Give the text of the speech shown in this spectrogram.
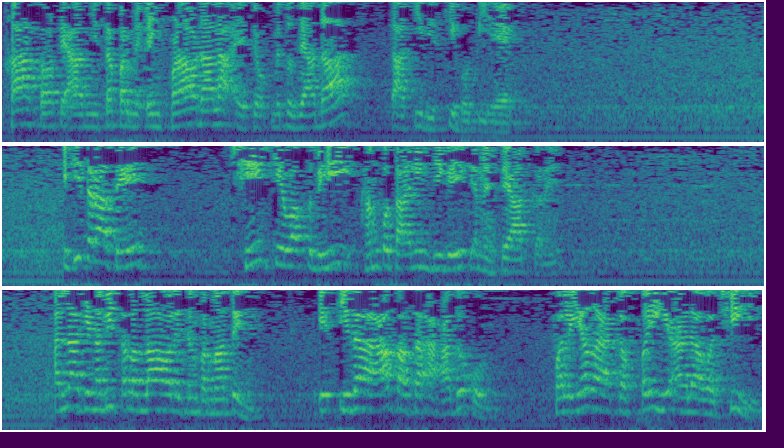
خاص طور سے آدمی سفر میں کہیں پڑاؤ ڈالا، ایسے وقت میں تو زیادہ تاکید اس کی ہوتی ہے۔ اسی طرح سے چھینک کے وقت بھی ہم کو تعلیم دی گئی کہ ہم احتیاط کریں۔ اللہ کے نبی صلی اللہ علیہ وسلم فرماتے ہیں اذا عطس احدكم فليضع كفيه على وجهه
